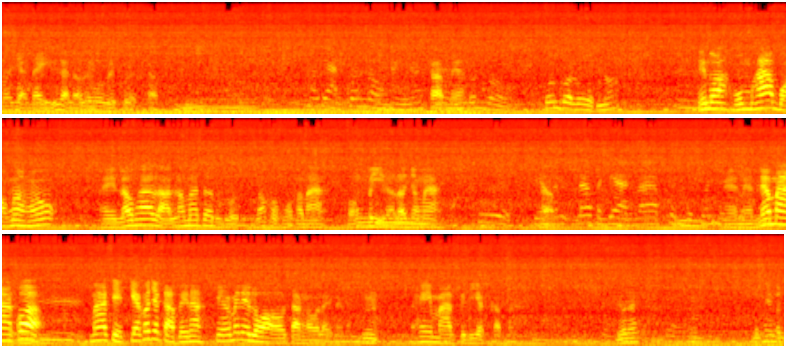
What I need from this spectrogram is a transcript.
เราอยากได้เรื่องเราเลยว่าไปเปิดครับเขาอยากคนลงไหนนะครับแม่คนบ่คนบ่โลภเนาะเห็นป่ะผมพาบอกน้องเขาไอ้เราพาหลานเรามาเติมตรวจเรากับหัวกะมาสองปีแล้วเราจะมาคือเดี๋ยวมันเล่าสัญญาณว่าเพิ่นเป็นคนเห็นแม่นๆแล้วมาก็มาเสร็จแกก็จะกลับเลยนะแกไม่ได้รอเอาตังค์เอาอะไรนั่นนะให้มาไปเรียกกลับมาเดี๋ยวนะไม่ใช่มัน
